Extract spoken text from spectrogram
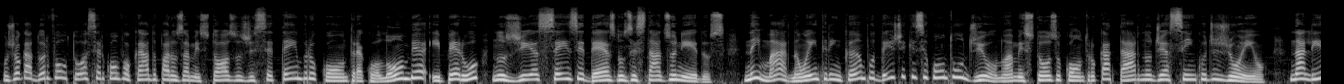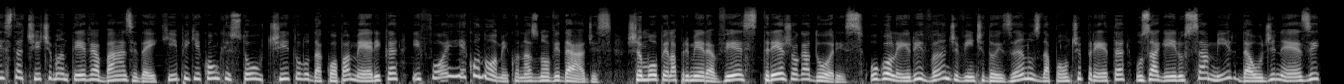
o jogador voltou a ser convocado para os amistosos de setembro contra Colômbia e Peru nos dias 6 e 10 nos Estados Unidos. Neymar não entra em campo desde que se contundiu no amistoso contra o Catar no dia 5 de junho. Na lista, Tite manteve a base da equipe que conquistou o título da Copa América e foi econômico nas novidades. Chamou pela primeira vez três jogadores: o goleiro Ivan, de 22 anos, da Ponte Preta, o zagueiro Samir, da Udinese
